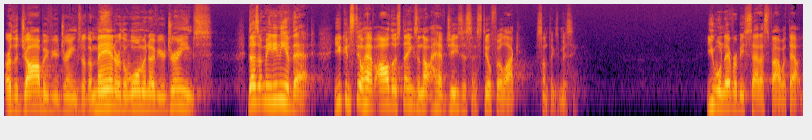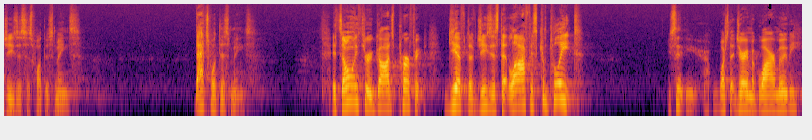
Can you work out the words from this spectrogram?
or the job of your dreams or the man or the woman of your dreams. It doesn't mean any of that. You can still have all those things and not have Jesus and still feel like something's missing. You will never be satisfied without Jesus, is what this means. That's what this means. It's only through God's perfect gift of Jesus that life is complete. You see, watch that Jerry Maguire movie?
